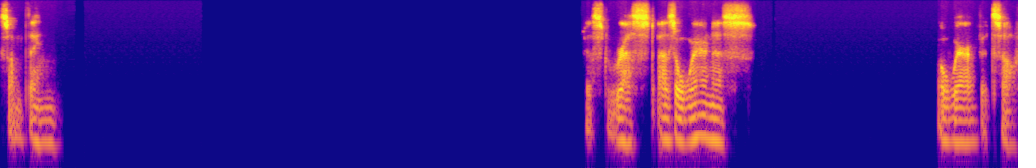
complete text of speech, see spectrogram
something. Just rest as awareness, aware of itself.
